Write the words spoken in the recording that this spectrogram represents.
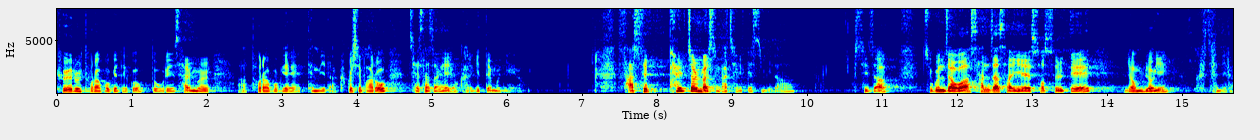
교회를 돌아보게 되고 또 우리의 삶을 아, 돌아보게 됩니다. 그것이 바로 제사장의 역할이기 때문이에요. 48절 말씀 같이 읽겠습니다. 시작. 죽은 자와 산자 사이에 섰을 때 연병이 그치니라.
